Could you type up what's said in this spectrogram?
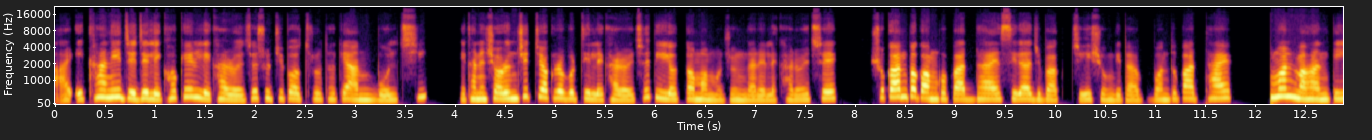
আর এখানে যে, যে লেখকের লেখা রয়েছে সূচিপত্র থেকে আমি বলছি। এখানে সরঞ্জিত চক্রবর্তীর লেখা রয়েছে, তিলোত্তমা মজুমদারের লেখা রয়েছে, সুকান্ত গঙ্গোপাধ্যায়, সিরাজ বাগচি, সঙ্গীতা বন্দ্যোপাধ্যায়, সুমন মাহান্তি,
